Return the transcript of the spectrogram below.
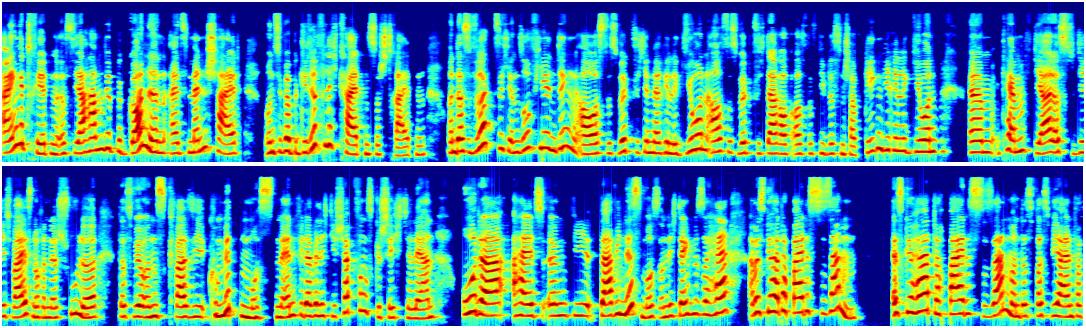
eingetreten ist, ja, haben wir begonnen, als Menschheit uns über Begrifflichkeiten zu streiten. Und das wirkt sich in so vielen Dingen aus. Das wirkt sich in der Religion aus. Das wirkt sich darauf aus, dass die Wissenschaft gegen die Religion ähm, kämpft. Ja, dass ich weiß noch in der Schule, dass wir uns quasi committen mussten. Entweder will ich die Schöpfungsgeschichte lernen oder halt irgendwie Darwinismus. Und ich denke mir so, hä, aber es gehört doch beides zusammen es gehört doch beides zusammen und das, was wir einfach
